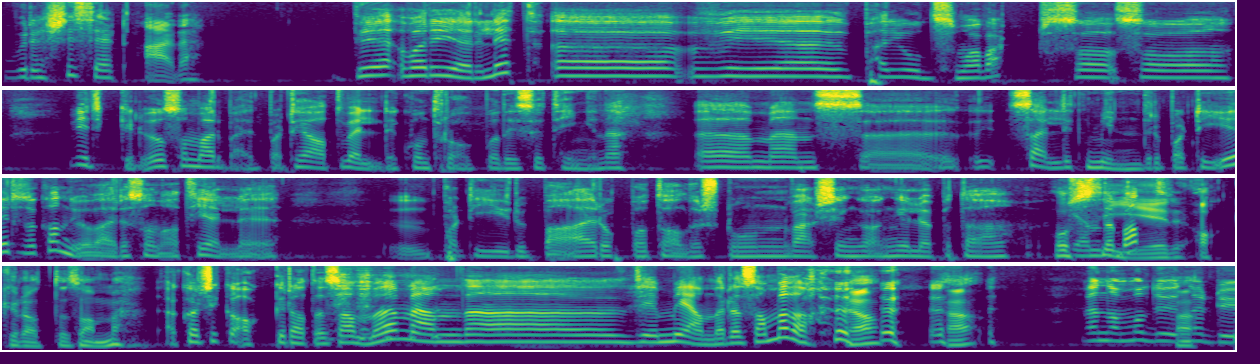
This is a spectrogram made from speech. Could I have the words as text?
Hvor regissert er det? det varierer litt. Uh, ved perioden som har vært, så, så virker det jo som Arbeiderpartiet har hatt veldig kontroll på disse tingene. Uh, mens uh, særlig litt mindre partier, så kan det jo være sånn at hele partigruppa er oppe på talerstolen hver sin gang i løpet av og en debatt. sier akkurat det samme. Ja, kanskje ikke akkurat det samme, men eh, de mener det samme, da. Ja, ja. Men nå må du, når du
